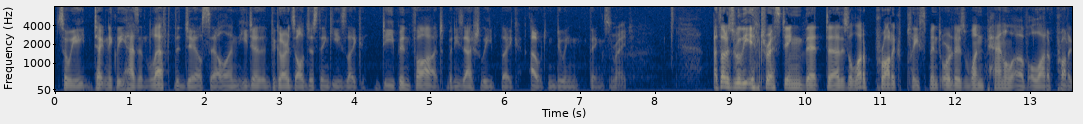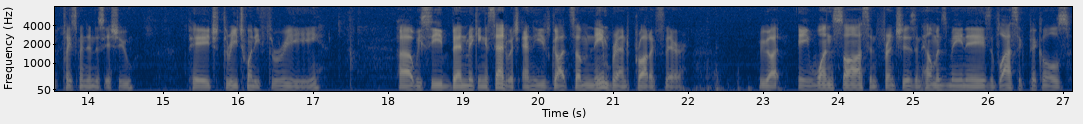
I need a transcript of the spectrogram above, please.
So he technically hasn't left the jail cell and he just, the guards all just think he's like deep in thought, but he's actually like out and doing things. Right. I thought it was really interesting that uh, there's a lot of product placement, or there's one panel of a lot of product placement in this issue. Page 323, uh, we see Ben making a sandwich, and he's got some name brand products there. We got A1 sauce and French's and Hellmann's mayonnaise, Vlasic pickles,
